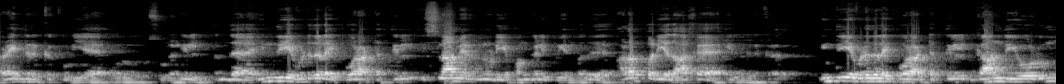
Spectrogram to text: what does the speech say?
அடைந்திருக்கக்கூடிய ஒரு சூழலில் அந்த இந்திய விடுதலை போராட்டத்தில் இஸ்லாமியர்களுடைய பங்களிப்பு என்பது அளப்பரியதாக இருந்திருக்கிறது. இந்திய விடுதலை போராட்டத்தில் காந்தியோடும்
